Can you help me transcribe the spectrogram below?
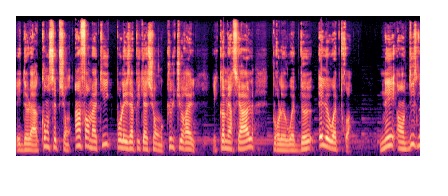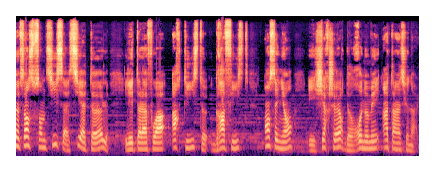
et de la conception informatique pour les applications culturelles et commerciales pour le Web 2 et le Web 3. Né en 1966 à Seattle, il est à la fois artiste, graphiste, enseignant et chercheur de renommée internationale.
